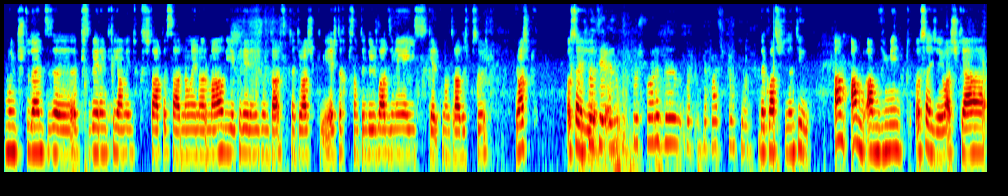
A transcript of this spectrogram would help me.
muitos estudantes a, a, perceberem que realmente o que se está a passar não é normal e a quererem juntar-se. Portanto, eu acho que esta repressão tem dois lados e nem é isso sequer que não traz as pessoas. Eu acho que, ou seja. Estou a dizer, as pessoas fora de, da, da classe estudantil. Da classe estudantil. Há, há, há movimento, ou seja, eu acho que há.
